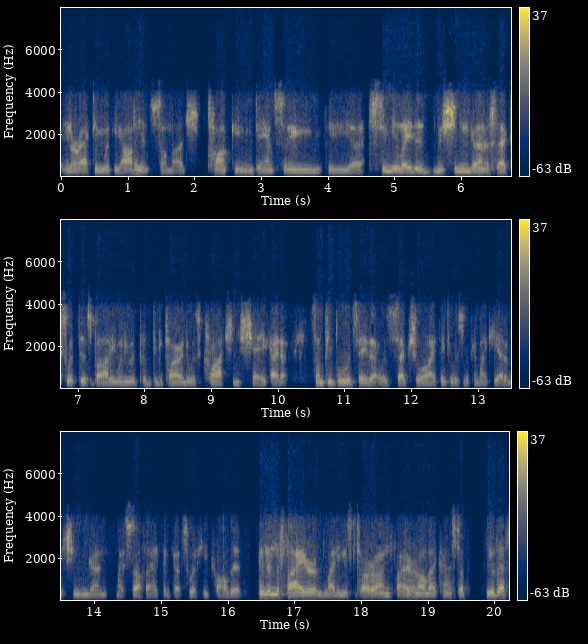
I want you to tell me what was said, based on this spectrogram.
interacting with the audience so much, talking, dancing, the uh, simulated machine gun effects with his body when he would put the guitar into his crotch and shake. I don't. Some people would say that was sexual. I think it was looking like he had a machine gun myself. I think that's what he called it. And then the fire, lighting his guitar on fire, and all that kind of stuff. You know, that's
